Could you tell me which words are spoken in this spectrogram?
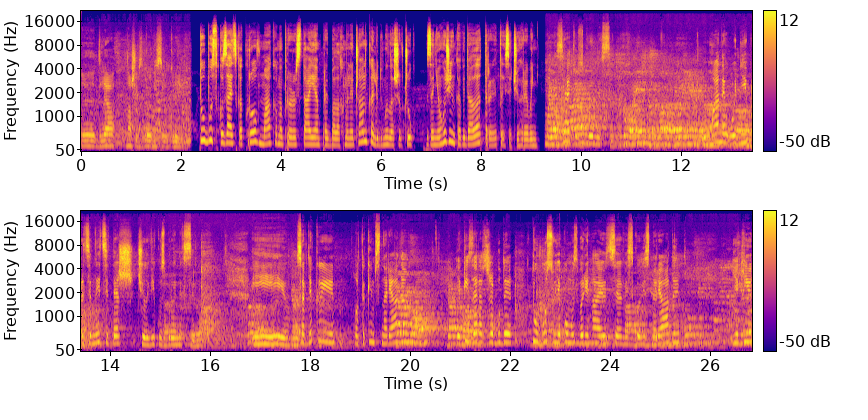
е, для наших збройних сил України. Тубус Козацька кров маками проростає. Придбала хмельничанка Людмила Шевчук. За нього жінка віддала три тисячі гривень. У мене зять у Збройних силах. У мене у одній працівниці теж чоловік у Збройних силах. І завдяки отаким снарядам, який зараз вже буде тубус, у якому зберігаються військові снаряди, які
